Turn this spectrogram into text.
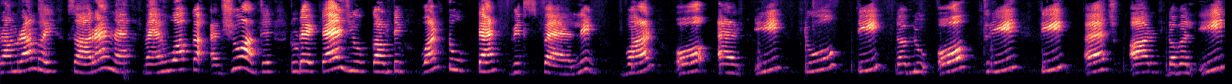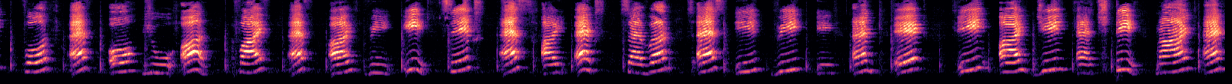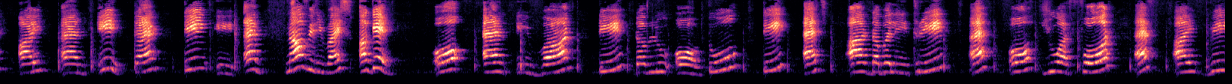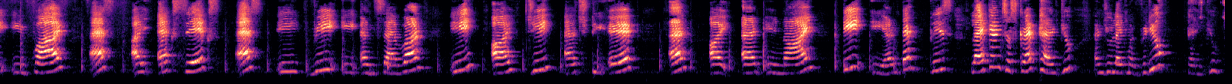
राम राम भाई, सारा ने मैं हूँ आपका अंशु आंते today tell you counting one two ten with spelling one O N E two T W O three T H R double E four F O U R five F I V E six seven S E V E N eight E I G H T nine N I N E ten T E N. Now we revise again. O N E one T W O two T H R double E three F O U R four I V E five S I X six S E V E N seven E I G H T eight N I N E nine T E N ten. Please like and subscribe. Thank you. And you like my video? Thank you.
